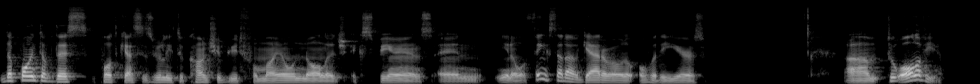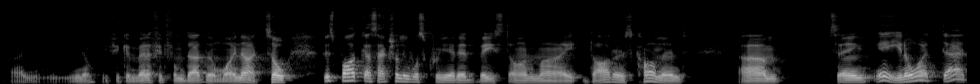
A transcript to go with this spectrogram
the point of this podcast is really to contribute from my own knowledge, experience, and you know things that I've gathered over the years um, to all of you. Uh, you. You know, if you can benefit from that, then why not? So this podcast actually was created based on my daughter's comment, um, saying, "Hey, you know what, Dad?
